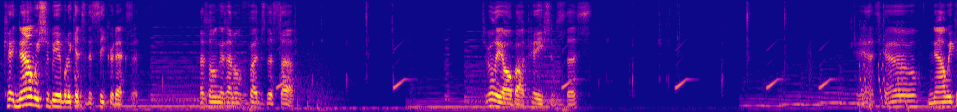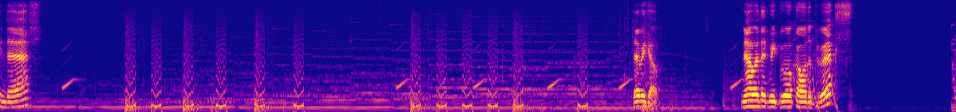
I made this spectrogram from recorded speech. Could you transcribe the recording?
Okay, now we should be able to get to the secret exit. As long as I don't fudge this up. It's really all about patience, this. Okay, let's go. Now we can dash. There we go. Now that we broke all the bricks, I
